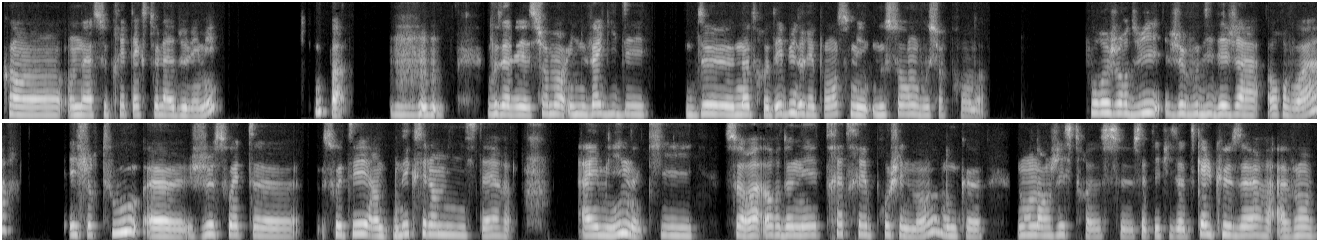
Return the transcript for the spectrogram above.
quand on a ce prétexte-là de l'aimer? Ou pas? Vous avez sûrement une vague idée de notre début de réponse, mais nous saurons vous surprendre. pour aujourd'hui, je vous dis déjà au revoir. Et surtout, euh, je souhaite euh, souhaiter un excellent ministère à Emeline qui sera ordonnée très très prochainement. Donc, euh, on enregistre ce- cet épisode quelques heures avant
